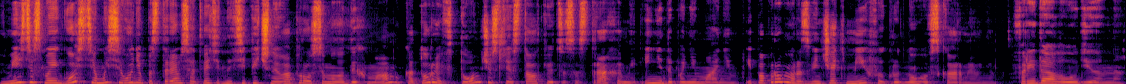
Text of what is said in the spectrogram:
Вместе с моей гостьей мы сегодня постараемся ответить на типичные вопросы молодых мам, которые в том числе сталкиваются со страхами и недопониманием, и попробуем развенчать мифы грудного вскармливания. Фарида Лаудиновна,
